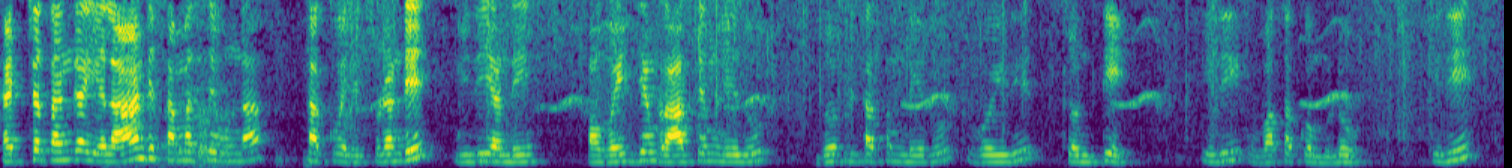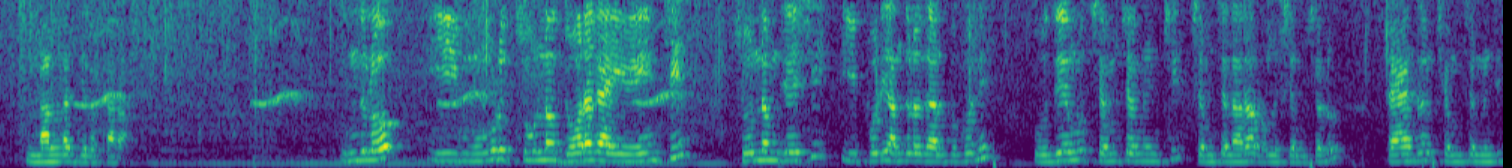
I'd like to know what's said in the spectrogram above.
ఖచ్చితంగా ఎలాంటి సమస్య ఉన్నా తక్కువది. చూడండి ఇది అండి. మా వైద్యం రహస్యం లేదు దోపిడితత్వం లేదు. ఇది సొంటి. ఇది వస కొమ్ములు. ఇది నల్ల జీలకర్ర. ఇందులో ఈ మూడు చూర్ణం దూరగా వేయించి చూర్ణం చేసి ఈ పొడి అందులో కలుపుకొని ఉదయం చెంచా నుంచి చెంచనర రెండు చెంచాలు సాయంత్రం చెంచా నుంచి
